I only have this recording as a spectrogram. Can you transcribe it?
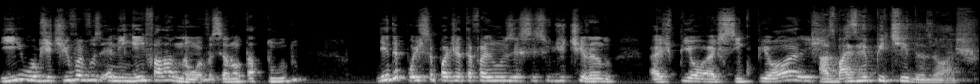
E o objetivo é, você- é ninguém falar não, é você anotar tudo. E depois você pode até fazer um exercício de ir tirando as, pior, as cinco piores. As mais repetidas, eu acho.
